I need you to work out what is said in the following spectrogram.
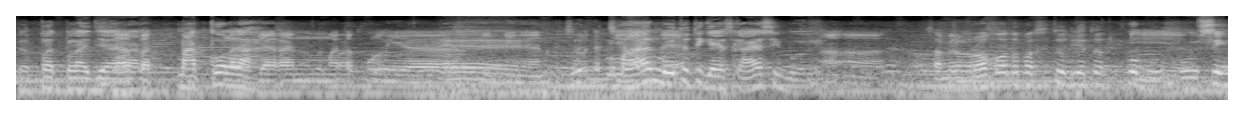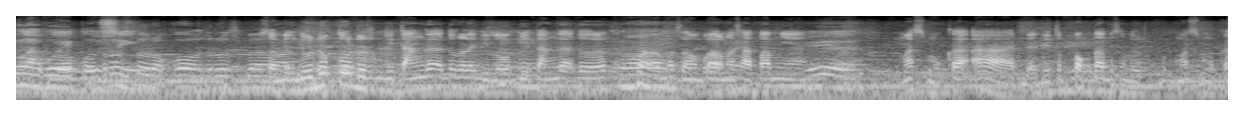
dapat pelajaran dapat matkul lah. pelajaran mata kuliah Iya. bimbingan kecil-kecilan Lumayan gue ya. itu 3 SKS sih boy. Heeh. Sambil ngerokok tuh pas itu dia tuh. Gue pusing lah boy, Rokok terus pusing. tuh rokok terus bang. sambil duduk tuh duduk di tangga tuh kali di lobi tangga tuh Oh, ngobrol sama satpamnya Iya. mas muka ada ditepok tapi sambil mas muka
